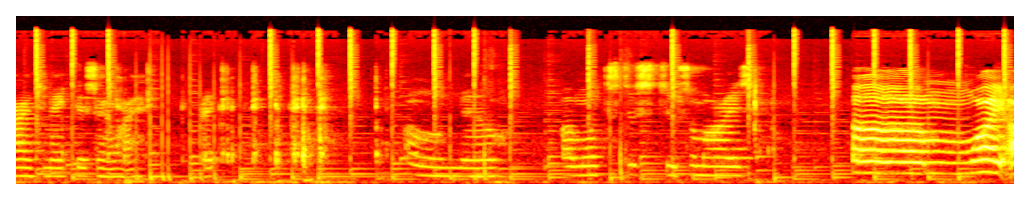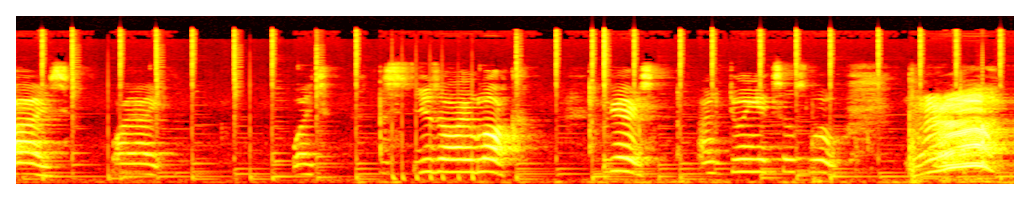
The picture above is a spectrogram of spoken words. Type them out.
time to make this anyway. Right? Oh no. Um, let's just do some eyes. Um, white eyes. White eye. What? Just use iron block. Who cares? I'm doing it so slow.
